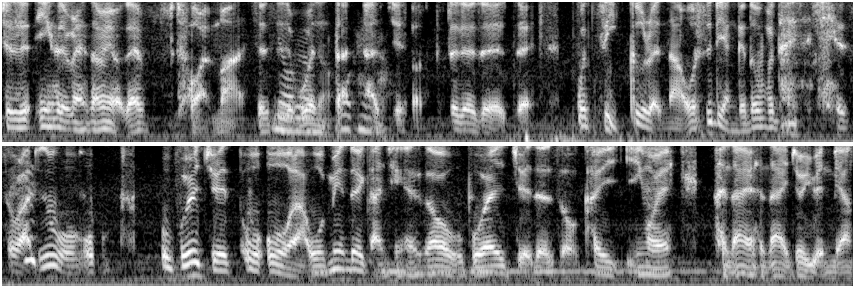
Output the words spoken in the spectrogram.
就是 Instagram 上面有在传嘛，就是问大家接受，对对对对，我自己个人啊，我是两个都不太能接受啦，就是我我我不会觉得我我啦，我面对感情的时候，我不会觉得说可以因为很爱很爱就原谅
